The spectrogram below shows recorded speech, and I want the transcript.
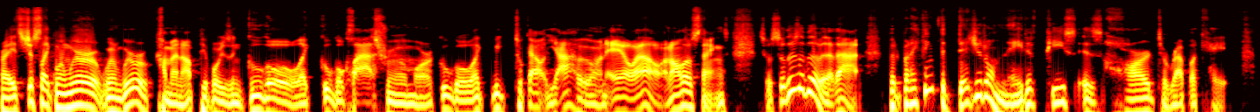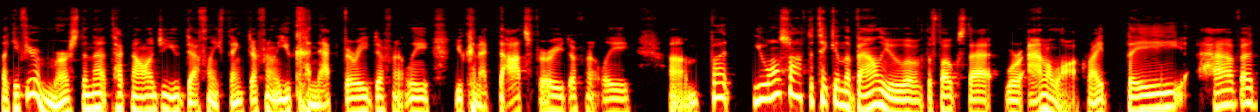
right? It's just like when we were when we were coming up, people were using Google, like Google Classroom or Google, like we took out Yahoo and AOL and all those things. So so there's a bit of that, but but I think the digital native piece is hard to replicate. Like if you're immersed in that technology, you definitely think differently. You connect very differently. You connect dots very differently. Um, but you also have to take in the value of the folks that were analog, right? They have a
